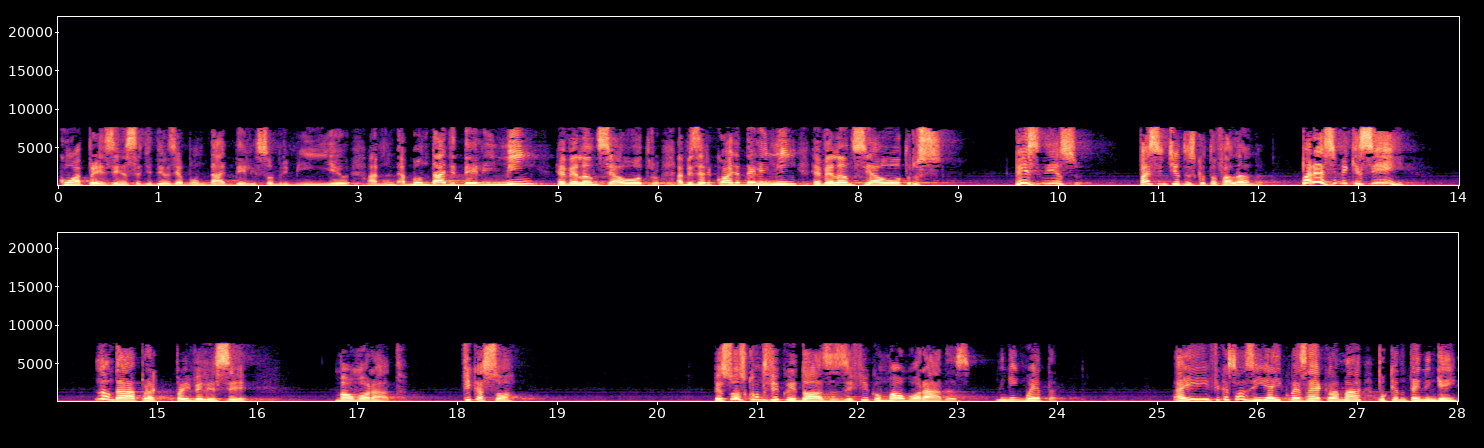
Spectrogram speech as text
com a presença de Deus e a bondade dele sobre mim, e eu, a, a bondade dele em mim, revelando-se a outro, a misericórdia dele em mim, revelando-se a outros. Pense nisso. Faz sentido isso que eu estou falando? Parece-me que sim. Não dá para envelhecer mal-humorado. Fica só. Pessoas, quando ficam idosas e ficam mal-humoradas, ninguém aguenta. Aí fica sozinho, aí começa a reclamar porque não tem ninguém.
